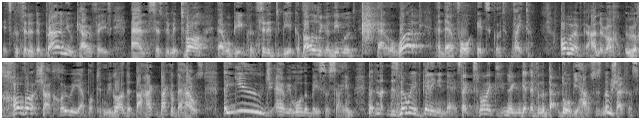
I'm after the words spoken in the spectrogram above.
it's considered a brand new Karfev, and says the Ritva, that will be considered to be a Kavaldig, Limud, that will work, and therefore it's good. Weiter. We got the back of the house a huge area, more than Beis Hasaim, but there's no way of getting in there. It's like it's not like you know you can get there from the back door of your house. There's no shaykhs.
